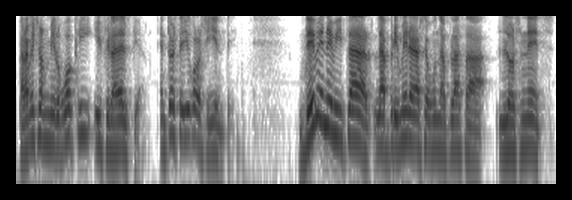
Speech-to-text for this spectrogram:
para mí son Milwaukee y Filadelfia. Entonces te digo lo siguiente. ¿Deben evitar la primera y la segunda plaza los Nets,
